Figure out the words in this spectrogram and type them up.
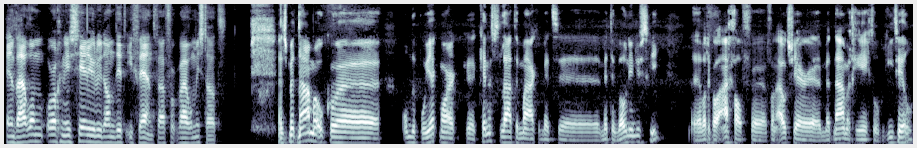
En waarom organiseren jullie dan dit event? Waarom is dat? Het is met name ook uh, om de projectmarkt uh, kennis te laten maken met, met de woonindustrie. wat ik al aangaf, van oudsher met name gericht op retail.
